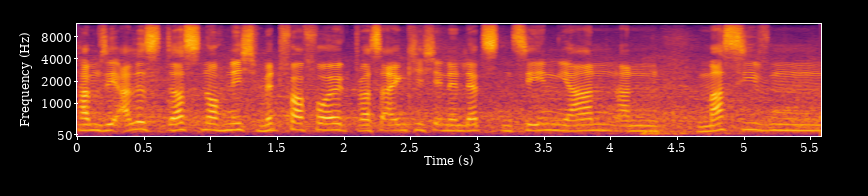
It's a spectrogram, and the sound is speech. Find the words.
haben Sie alles das noch nicht mitverfolgt, was eigentlich in den letzten zehn Jahren an massiven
